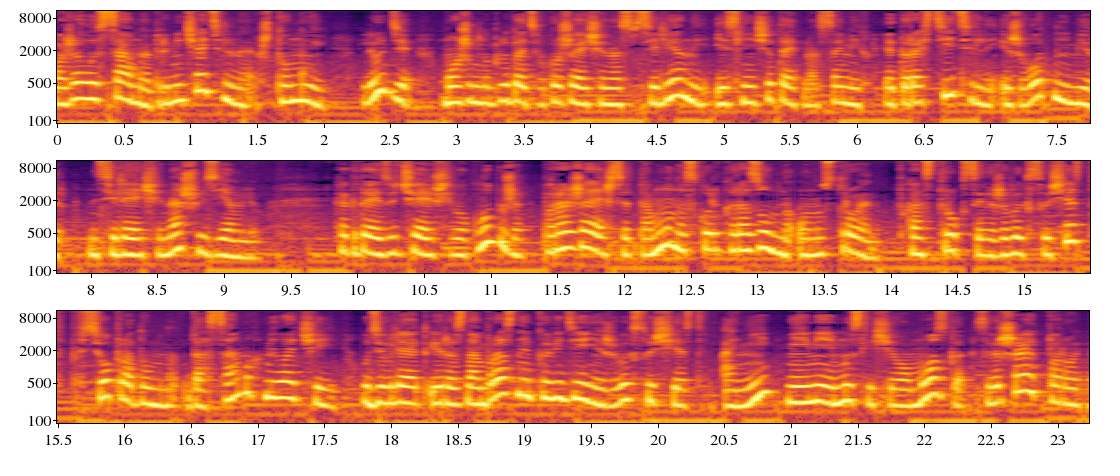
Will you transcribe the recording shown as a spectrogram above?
Пожалуй, самое примечательное, что мы, люди, можем наблюдать в окружающей нас Вселенной, если не считать нас самих, это растительный и животный мир, населяющий нашу Землю. Когда изучаешь его глубже, поражаешься тому, насколько разумно он устроен. В конструкциях живых существ все продумано до самых мелочей. Удивляют и разнообразные поведения живых существ. Они, не имея мыслящего мозга, совершают порой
